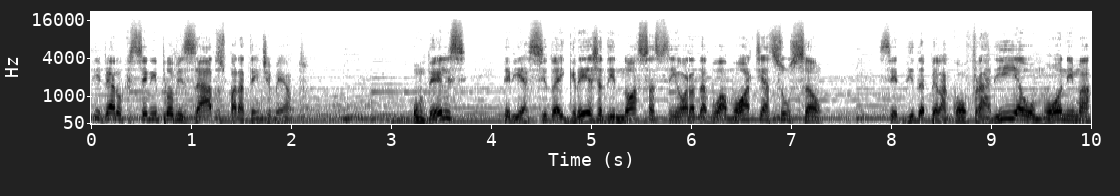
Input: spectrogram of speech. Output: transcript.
tiveram que ser improvisados para atendimento. Um deles teria sido a igreja de Nossa Senhora da Boa Morte Assunção, cedida pela confraria homônima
